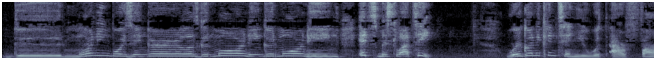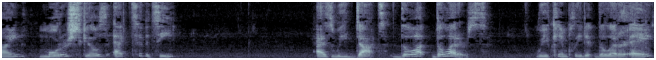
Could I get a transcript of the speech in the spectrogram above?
Good morning, boys and girls. Good morning, good morning. It's Miss Lati. We're going to continue with our fine motor skills activity as we dot the, le the letters. We've completed the letter A.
